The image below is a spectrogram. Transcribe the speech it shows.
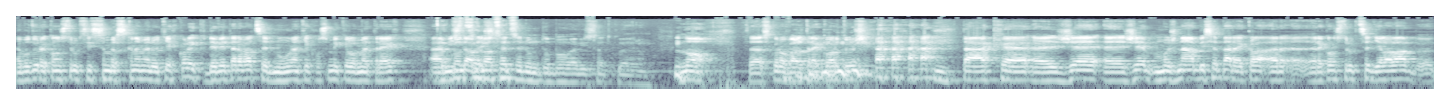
nebo tu rekonstrukci smrskneme do těch kolik? 29 dnů na těch 8 kilometrech. Místo, 27 to bylo ve výsledku jenom. No, to je skoro world record už. tak, eh, že, eh, že možná by se ta rekla, rekonstrukce dělala eh,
